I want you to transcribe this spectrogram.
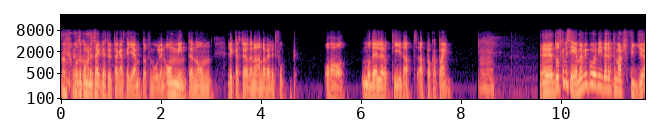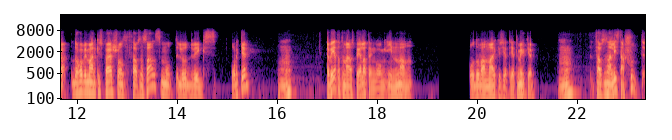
Ja. Och så kommer det säkert sluta ganska jämnt då förmodligen. Om inte någon lyckas döda den andra väldigt fort. Och ha modeller och tid att, att plocka poäng. Mm. Eh, då ska vi se, men vi går vidare till match fyra. Då har vi Marcus Perssons Thousand Suns mot Ludvigs Orker. Mm. Jag vet att de här har spelat en gång innan. Och då vann Marcus jättemycket. Mm. Thousand Sun-listan skjuter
